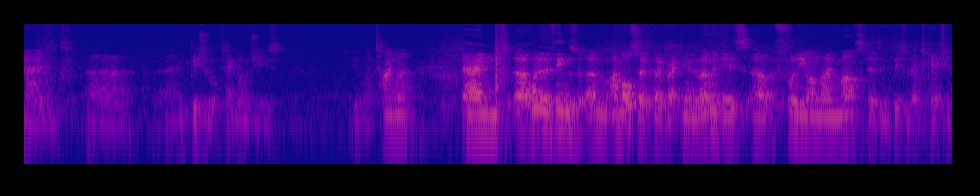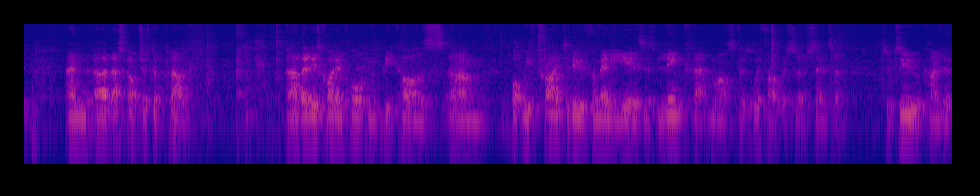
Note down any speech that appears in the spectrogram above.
and uh, and digital technologies. Do my timer. And uh, one of the things um, I'm also co-directing at the moment is uh, a fully online master's in digital education. And uh, that's not just a plug. Uh, that is quite important because um, what we've tried to do for many years is link that master's with our research centre to do kind of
